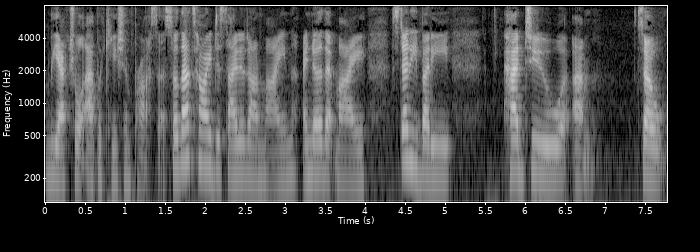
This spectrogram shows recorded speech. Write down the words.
the actual application process. So that's how I decided on mine. I know that my study buddy had to, um, so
